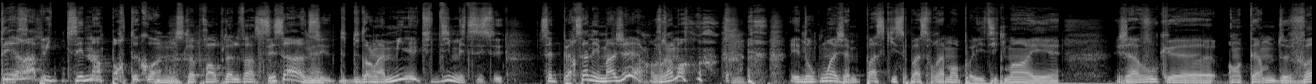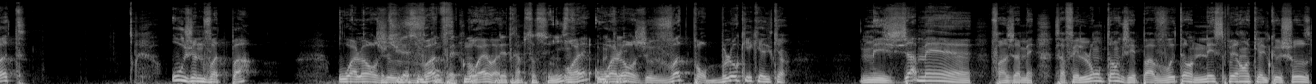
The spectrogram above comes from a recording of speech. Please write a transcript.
dérapent, ils- c'est n'importe quoi. On se le prend en pleine face. C'est ça, dans la minute, tu te dis, mais c'est- cette personne est majeure, vraiment. Et donc, moi, j'aime pas ce qui se passe vraiment politiquement. Et j'avoue que, en termes de vote, ou je ne vote pas, ou alors Et je tu vote. complètement Ouais, ouais. d'être abstentionniste. Ouais, ou alors je vote pour bloquer quelqu'un. Mais jamais, euh, enfin jamais. Ça fait longtemps que j'ai pas voté en espérant quelque chose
